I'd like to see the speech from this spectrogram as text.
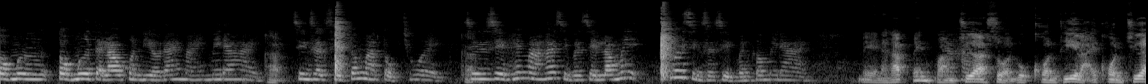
ตบมือตบมือแต่เราคนเดียวได้ไหมไม่ได้ ครับ สิ่งศักดิ์สิทธิ์ต้องมาตบช่วย ครับ สิ่งศักดิ์สิทธิ์ให้มาห้าสิบเปอร์เซ็นเราไม่ช่วยสิ่งศักดิ์สิทธิ์มันก็ไม่ได้ นี่นะครับ เป็นความนะคะ เชื่อส่วนบุคคลที่หลายคนเชื่อ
